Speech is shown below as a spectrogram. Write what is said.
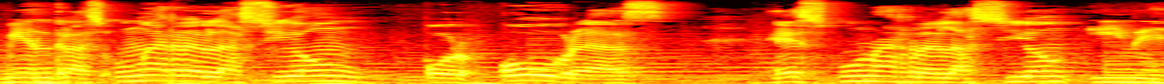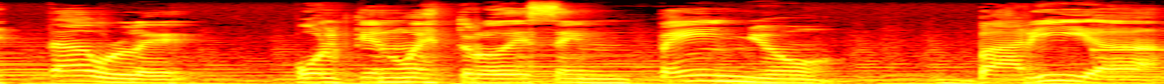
Mientras una relación por obras es una relación inestable porque nuestro desempeño varía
